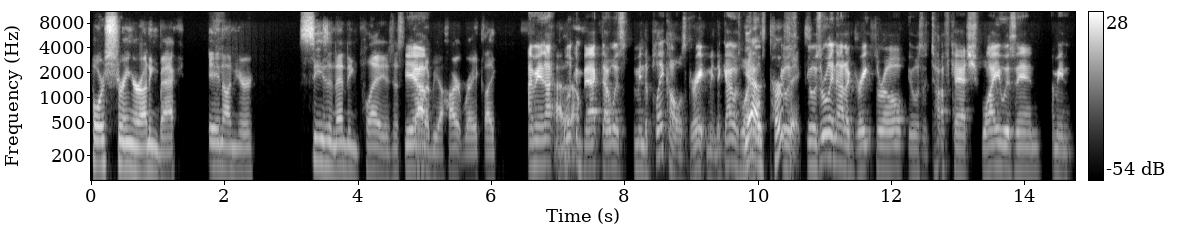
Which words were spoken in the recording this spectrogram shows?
four string running back in on your season ending play is just Yeah. gotta be a heartbreak. Like I mean, I, I looking know. back, that was. I mean, the play call was great. I mean, the guy was yeah, it was perfect. It was, really not a great throw. It was a tough catch. Why he was in? I mean,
